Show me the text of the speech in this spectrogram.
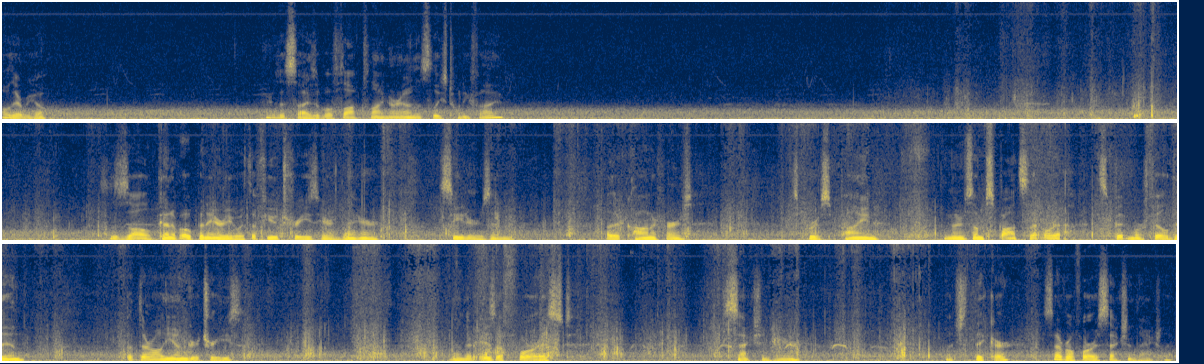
Oh, there we go. There's a sizable flock flying around. That's at least 25. This is all kind of open area with a few trees here and there, cedars and other conifers, spruce, pine. And there's some spots that were it's a bit more filled in, but they're all younger trees. And there is a forest section here, much thicker. Several forest sections actually.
